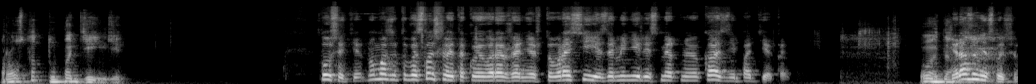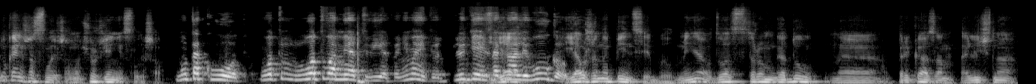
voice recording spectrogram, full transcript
Просто тупо деньги. Слушайте, ну, может, вы слышали такое выражение, что в России заменили смертную казнь ипотекой? Ой, да. Ни разу не Ну, слышали? конечно, слышал. Ну, чушь я не слышал. Ну, так вот. Вот, вот вам и ответ, понимаете? Вот людей загнали Я- в угол. Я уже на пенсии был. Меня в 22 году э, приказом лично,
